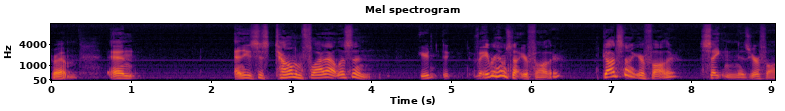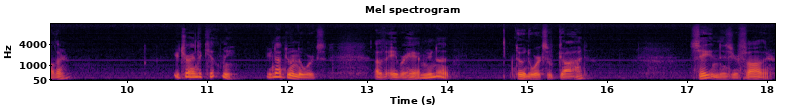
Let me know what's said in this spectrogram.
right? And and he's just telling him flat out, listen, Abraham's not your father. God's not your father. Satan is your father. You're trying to kill me. You're not doing the works of Abraham. You're not doing the works of God. Satan is your father.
